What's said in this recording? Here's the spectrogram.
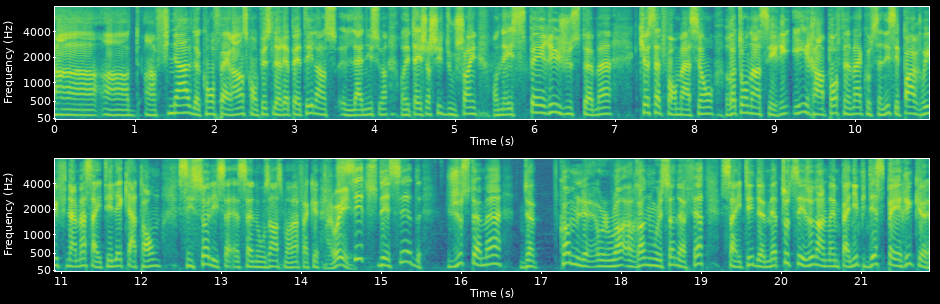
en, en- en finale de conférence, qu'on puisse le répéter l'an- l'année suivante, on est allé chercher Duchesne, on a espéré justement que cette formation retourne en série et remporte finalement la Coupe Stanley. C'est pas arrivé, finalement, ça a été l'hécatombe. C'est ça, les Sa- Sanosa en ce moment. Fait que Ben oui. si tu décides justement de comme Ron Wilson a fait, ça a été de mettre tous ses œufs dans le même panier puis d'espérer que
